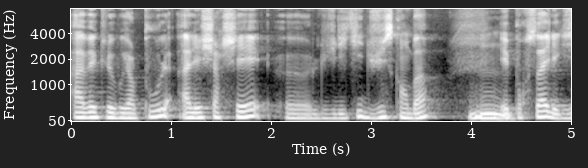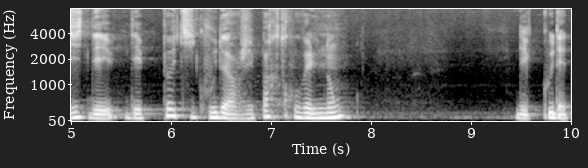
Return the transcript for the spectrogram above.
avec le whirlpool, aller chercher euh, du liquide jusqu'en bas. Hmm. Et pour ça, il existe des, des petits coudes. Alors, j'ai pas retrouvé le nom. Des coudettes.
